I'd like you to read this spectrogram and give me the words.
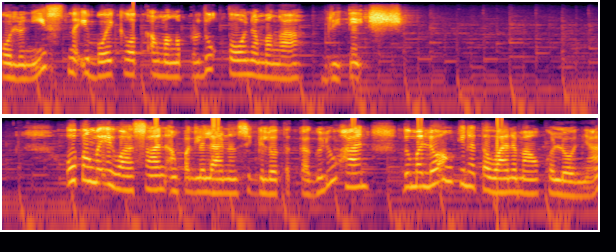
colonies na i-boycott ang mga produkto ng mga British. Upang maiwasan ang paglala ng sigalot at kaguluhan, dumalo ang kinatawa ng mga kolonya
